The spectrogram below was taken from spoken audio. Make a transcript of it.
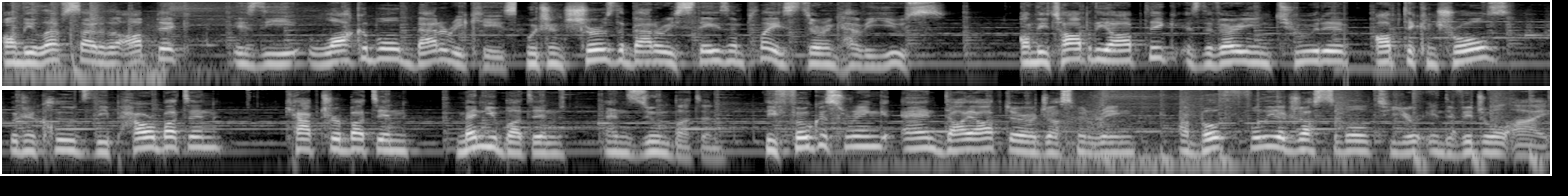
On the left side of the optic is the lockable battery case, which ensures the battery stays in place during heavy use. On the top of the optic is the very intuitive optic controls, which includes the power button, capture button, menu button, and zoom button. The focus ring and diopter adjustment ring are both fully adjustable to your individual eye.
